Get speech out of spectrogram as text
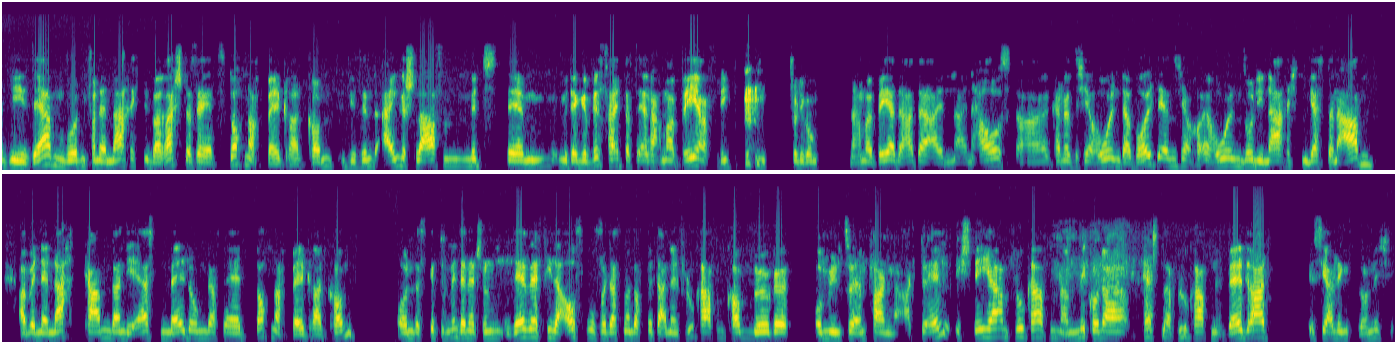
die, Serben wurden von der Nachricht überrascht, dass er jetzt doch nach Belgrad kommt. Die sind eingeschlafen mit, dem, mit der Gewissheit, dass er nach Marbella fliegt. Entschuldigung, nach Marbella, da hat er ein, ein Haus, da kann er sich erholen. Da wollte er sich auch erholen, so die Nachrichten gestern Abend. Aber in der Nacht kamen dann die ersten Meldungen, dass er jetzt doch nach Belgrad kommt. Und es gibt im Internet schon sehr, sehr viele Aufrufe, dass man doch bitte an den Flughafen kommen möge, um ihn zu empfangen. Aktuell, ich stehe hier am Flughafen, am Nikola Tesla Flughafen in Belgrad. Ist hier allerdings noch nicht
